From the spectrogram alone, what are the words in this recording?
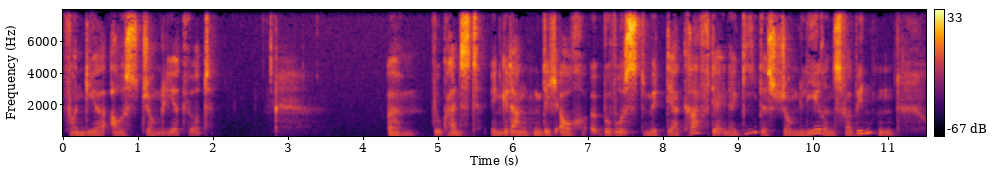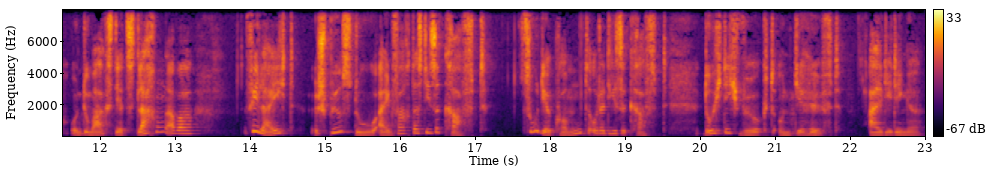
von dir ausjongliert wird. Ähm, du kannst in Gedanken dich auch äh, bewusst mit der Kraft, der Energie des Jonglierens verbinden. Und du magst jetzt lachen, aber vielleicht spürst du einfach, dass diese Kraft zu dir kommt oder diese Kraft durch dich wirkt und dir hilft, all die Dinge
